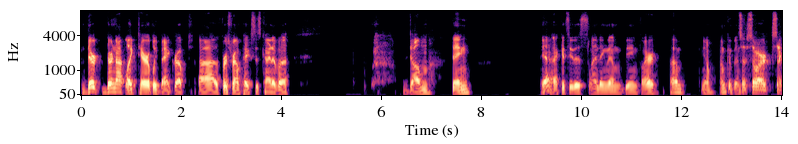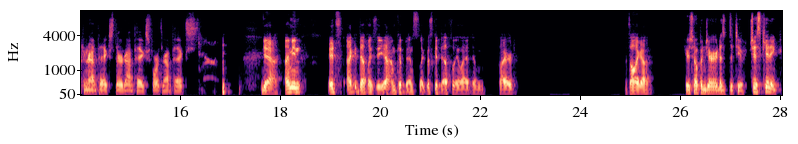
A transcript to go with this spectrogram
they're they're not like terribly bankrupt. Uh, the first round picks is kind of a dumb thing. Yeah, I could see this landing them being fired. Um, you know, I'm convinced. So so our second round picks, third round picks, fourth round picks. yeah, I mean, it's I could definitely see. Yeah, I'm convinced. Like this could definitely land him fired. That's all I got. Here's hoping Jerry does it too. Just kidding.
